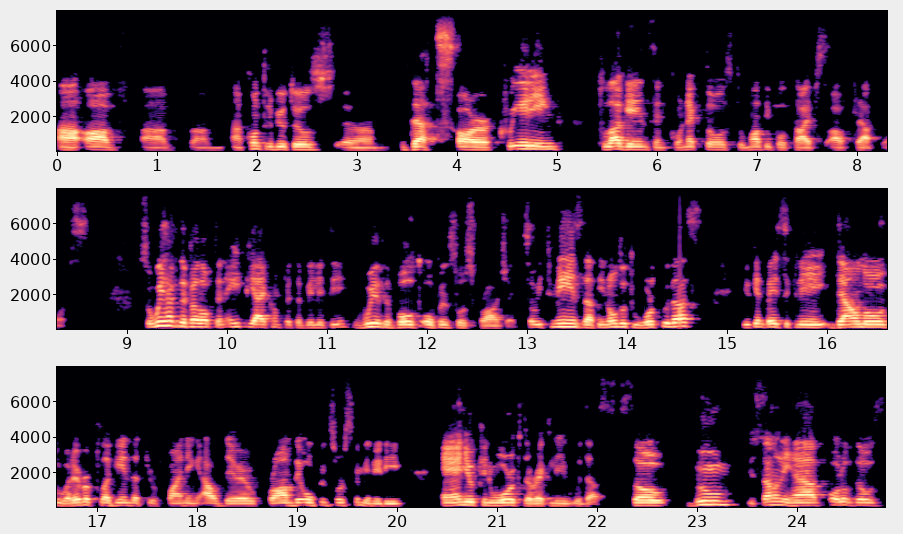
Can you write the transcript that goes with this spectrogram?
uh, of, of um, uh, contributors um, that are creating plugins and connectors to multiple types of platforms. So we have developed an API compatibility with the Vault open source project. So it means that in order to work with us, you can basically download whatever plugin that you're finding out there from the open source community, and you can work directly with us. So boom, you suddenly have all of those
